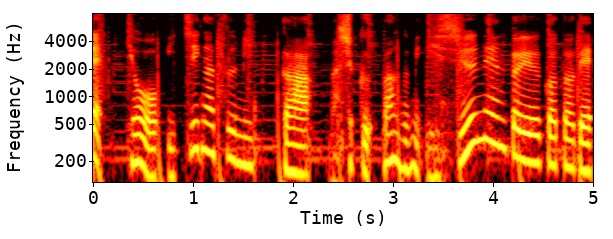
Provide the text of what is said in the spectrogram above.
て今日1月3日、まあ、祝番組1周年ということで、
